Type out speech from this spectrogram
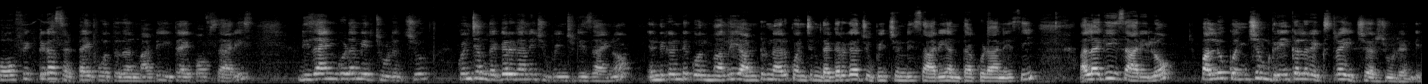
పర్ఫెక్ట్గా సెట్ అయిపోతుంది అనమాట ఈ టైప్ ఆఫ్ శారీస్ డిజైన్ కూడా మీరు చూడొచ్చు. కొంచెం దగ్గరగానే చూపించు డిజైన్. ఎందుకంటే కొంతమంది అంటున్నారు కొంచెం దగ్గరగా చూపించండి శారీ అంతా కూడా అనేసి. అలాగే ఈ శారీలో పళ్ళు కొంచెం గ్రే కలర్ ఎక్స్ట్రా ఇచ్చారు చూడండి.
